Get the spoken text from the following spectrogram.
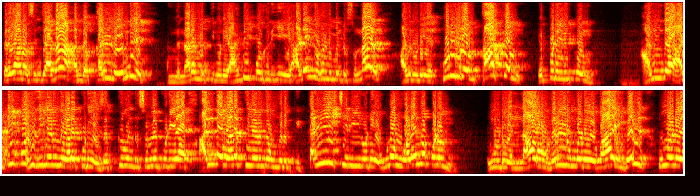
பிரயாணம் செஞ்சாதான் அந்த கல் வந்து அந்த நரகத்தினுடைய அடிப்பகுதியை அடைந்து கொள்ளும் என்று சொன்னால் அதனுடைய குரூரம் தாக்கம் எப்படி இருக்கும்? அந்த அடிப்பகுதியிலிருந்து வரக்கூடிய சக்கு என்று சொல்லக்கூடிய அந்த மரத்திலிருந்து உங்களுக்கு கள்ளிச்செடியினுடைய உணவு வழங்கப்படும். உங்களுடைய நாவுகள் உங்களுடைய வாய்கள் உங்களுடைய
